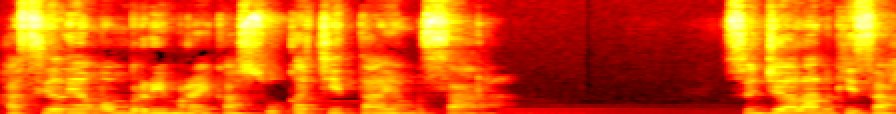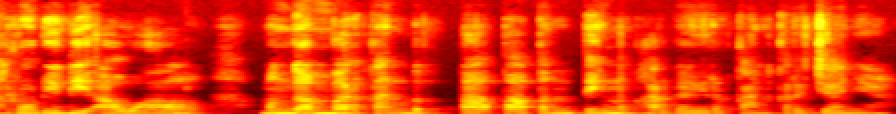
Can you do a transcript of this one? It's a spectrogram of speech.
hasil yang memberi mereka sukacita yang besar. Sejalan kisah Rudi di awal menggambarkan betapa penting menghargai rekan kerjanya.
